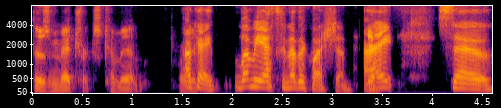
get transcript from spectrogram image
those metrics come in. Right? Okay. Let me ask another question. All yeah. right. So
